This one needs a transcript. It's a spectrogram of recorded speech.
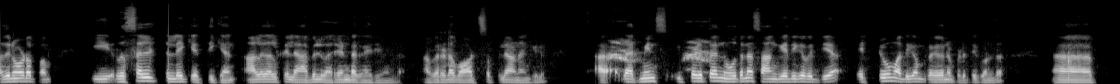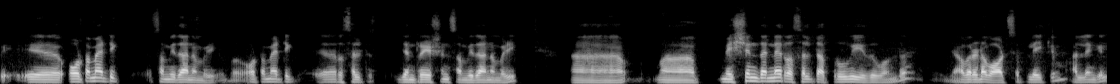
അതിനോടൊപ്പം ഈ റിസൾട്ടിലേക്ക് എത്തിക്കാൻ ആളുകൾക്ക് ലാബിൽ വരേണ്ട കാര്യമില്ല. അവരുടെ വാട്സപ്പിലാണെങ്കിലും. ദാറ്റ് മീൻസ് ഇപ്പോഴത്തെ നൂതന സാങ്കേതിക വിദ്യ ഏറ്റവും അധികം പ്രയോജനപ്പെടുത്തിക്കൊണ്ട് ഓട്ടോമാറ്റിക് സംവിധാനം വഴി ഓട്ടോമാറ്റിക് റിസൾട്ട് ജനറേഷൻ സംവിധാനം വഴി മെഷീൻ തന്നെ റിസൾട്ട് അപ്രൂവ് ചെയ്തുകൊണ്ട് അവരുടെ വാട്സപ്പിലേക്കും അല്ലെങ്കിൽ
